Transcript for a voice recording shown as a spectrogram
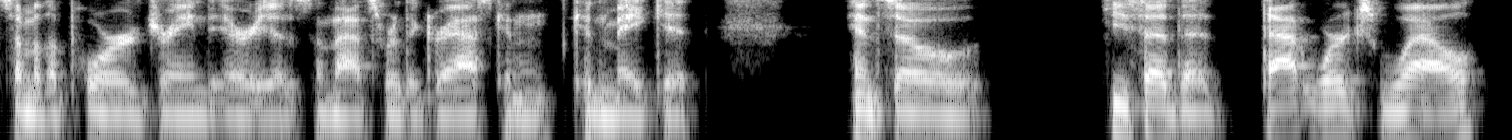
some of the poor drained areas and that's where the grass can can make it and so he said that that works well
